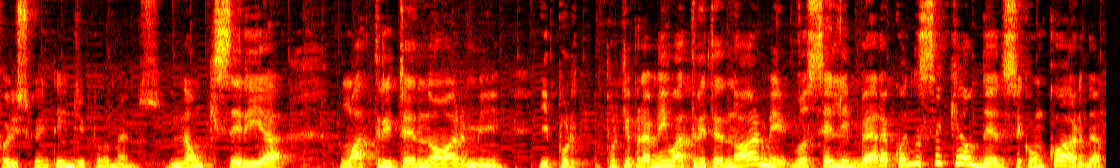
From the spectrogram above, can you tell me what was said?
Foi isso que eu entendi, pelo menos. Não que seria um atrito enorme e por, porque pra mim o atrito enorme você libera quando você quer o dedo, você concorda?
